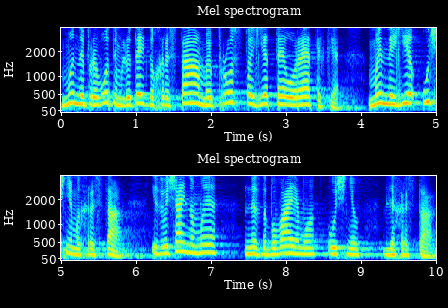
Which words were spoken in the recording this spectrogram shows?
ми не приводимо людей до Христа, ми просто є теоретики, ми не є учнями Христа. І, звичайно, ми не здобуваємо учнів для Христа.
